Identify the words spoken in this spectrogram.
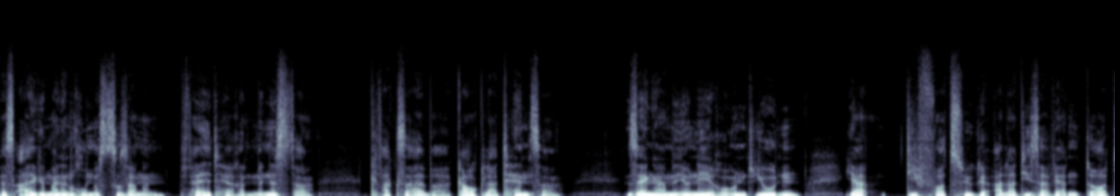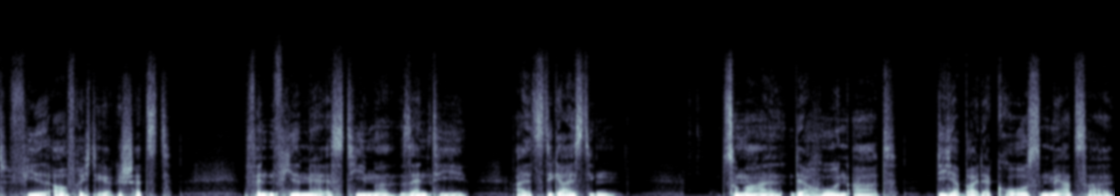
des allgemeinen Ruhmes zusammen. Feldherren, Minister, Quacksalber, Gaukler, Tänzer, Sänger, Millionäre und Juden. Ja, die Vorzüge aller dieser werden dort viel aufrichtiger geschätzt, finden viel mehr Estime, Senti, als die geistigen. Zumal der hohen Art, die ja bei der großen Mehrzahl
